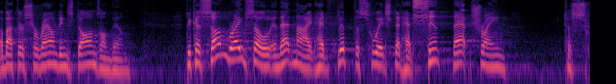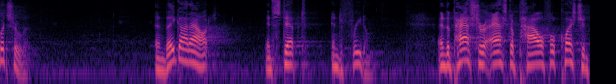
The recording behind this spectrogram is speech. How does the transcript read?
about their surroundings dawns on them. Because some brave soul in that night had flipped the switch that had sent that train to Switzerland. And they got out and stepped into freedom. And the pastor asked a powerful question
